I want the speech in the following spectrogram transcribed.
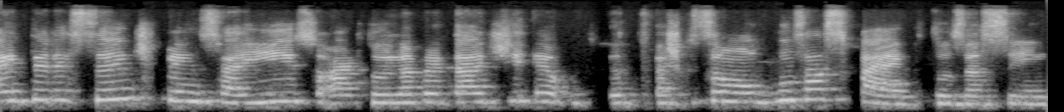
é interessante pensar isso, Arthur. Na verdade, eu, eu acho que são alguns aspectos assim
